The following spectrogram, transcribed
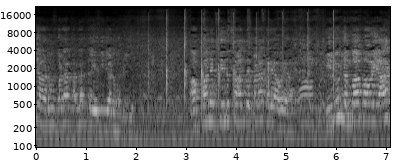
ਝਾੜੂ ਬੜਾ ਕਰਨਾ, ਘਰੇ ਦੀ ਜੜ ਹੁੰਦੀ ਹੈ। ਆਪਾਂ ਨੇ 3 ਸਾਲ ਤੇ ਖੜਾ ਕਰਿਆ ਹੋਇਆ। ਇਹਨੂੰ ਲੰਬਾ ਪਾਓ ਯਾਰ।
